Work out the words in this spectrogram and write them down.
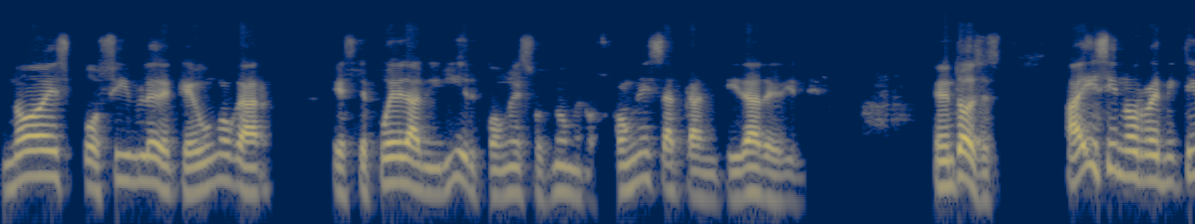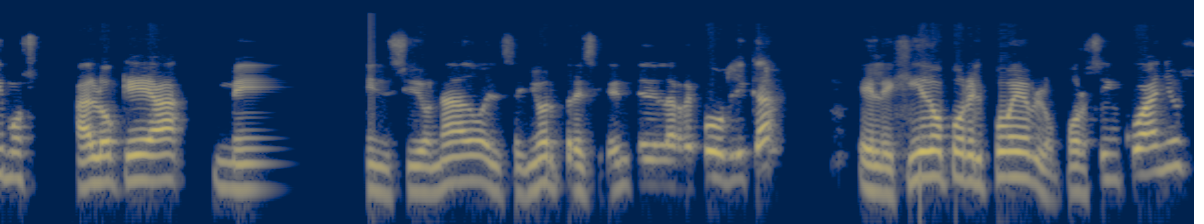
No es posible de que un hogar este, pueda vivir con esos números, con esa cantidad de dinero. Entonces, ahí sí nos remitimos a lo que ha mencionado el señor presidente de la República, elegido por el pueblo por cinco años,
